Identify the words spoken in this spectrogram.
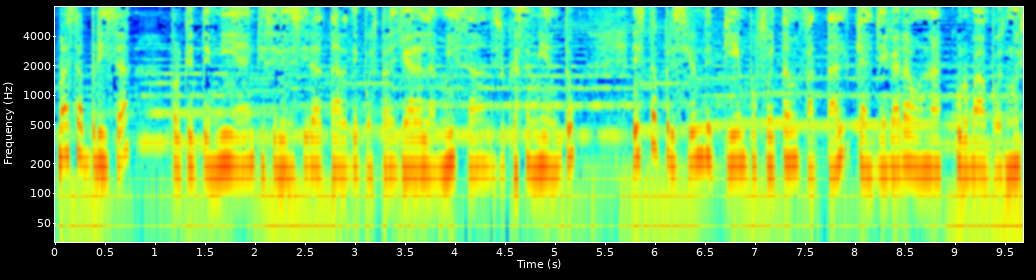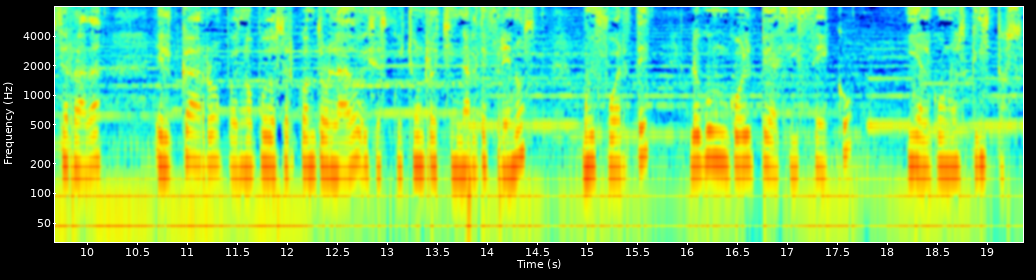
más a prisa porque temían que se les hiciera tarde pues para llegar a la misa de su casamiento. Esta presión de tiempo fue tan fatal que al llegar a una curva pues muy cerrada, el carro pues no pudo ser controlado y se escuchó un rechinar de frenos muy fuerte, luego un golpe así seco y algunos gritos.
